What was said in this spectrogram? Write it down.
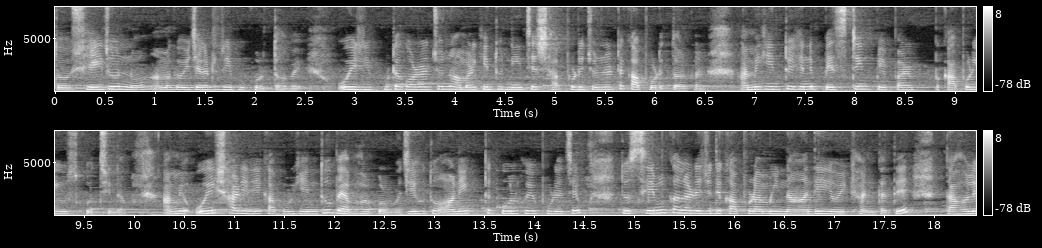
তো সেই জন্য আমাকে ওই জায়গাটা রিপু করতে হবে। ওই রিপুটা করার জন্য আমার কিন্তু নিচের সাপোর্টের জন্য একটা কাপড়ের দরকার। আমি কিন্তু এখানে পেস্টিং পেপার কাপড় ইউজ করছি না। আমি ওই শাড়িরই কাপড় কিন্তু ব্যবহার করব, যেহেতু অনেকটা গোল হয়ে পুড়েছে। তো সেম কালারে যদি কাপড় আমি না দিই ওইখানটাতে, তাহলে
